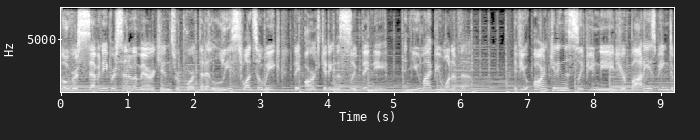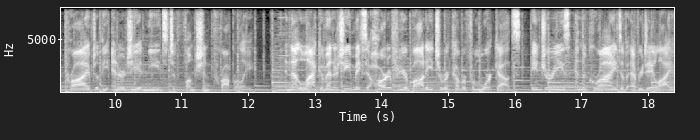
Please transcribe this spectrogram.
Over 70% of Americans report that at least once a week they aren't getting the sleep they need, and you might be one of them. If you aren't getting the sleep you need, your body is being deprived of the energy it needs to function properly. And that lack of energy makes it harder for your body to recover from workouts, injuries, and the grind of everyday life.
